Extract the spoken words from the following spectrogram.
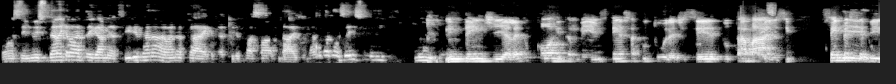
Então, assim, não espera que ela vai pegar minha filha e vai na, vai na praia, que minha filha passar uma tarde. Mas não vai acontecer isso nunca. Entendi. Ela é do corre também. Eles têm essa cultura de ser do trabalho, assim, sem perceber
